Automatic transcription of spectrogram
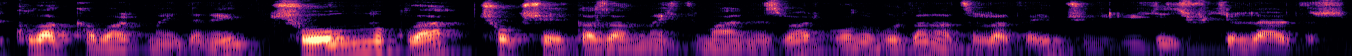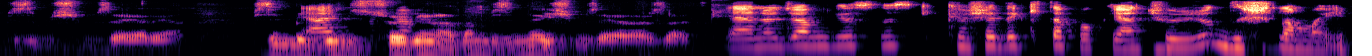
bir kulak kabartmayı deneyin. Çoğunlukla çok şey kazanma ihtimaliniz var. Onu buradan hatırlatayım. Çünkü ilginç fikirlerdir bizim işimize yarayan. Bizim bildiğimiz Yani- söyleyen adam bizim ne işimize yarar zaten. Yani hocam diyorsunuz ki köşede kitap okuyan çocuğu dışlamayın.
